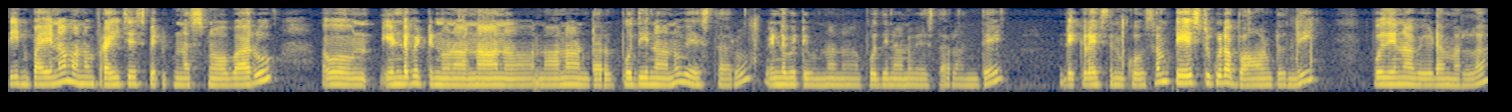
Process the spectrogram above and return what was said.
దీనిపైన మనం ఫ్రై చేసి పెట్టుకున్న స్నోబారు ఎండబెట్టి ఎండబెట్టిన నా- నాన నాన అంటారు పుదీనాను వేస్తారు. ఎండబెట్టి ఉన్న నా- పుదీనాను వేస్తారు అంతే. డెకరేషన్ కోసం టేస్ట్ కూడా బాగుంటుంది పుదీనా వేయడం వల్ల.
